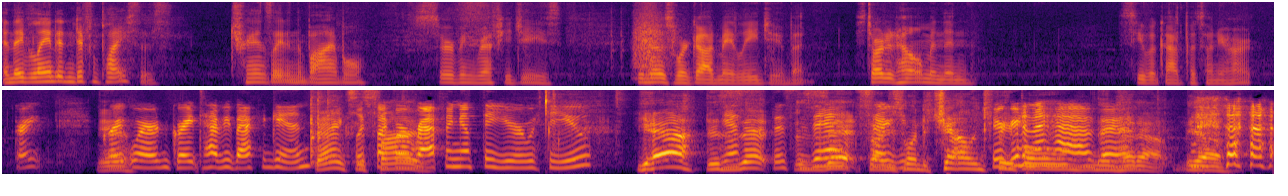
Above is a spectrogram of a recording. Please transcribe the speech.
And they've landed in different places, translating the Bible, serving refugees. Who knows where God may lead you, but start at home and then see what God puts on your heart. Great. Yeah. Great word. Great to have you back again. Thanks. Looks like we're wrapping up the year with you. Yeah, this yes, is it. This, this is, is, it. it. So, so I just wanted to challenge people gonna have and then a... head out. Yeah.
